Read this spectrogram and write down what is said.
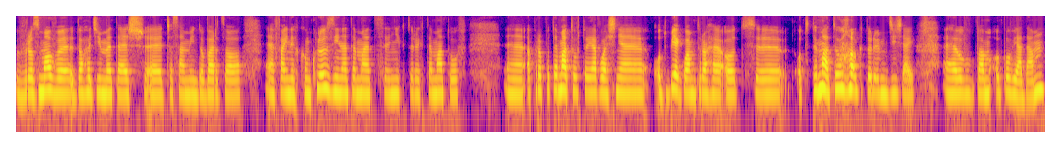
w rozmowy. Dochodzimy też czasami do bardzo fajnych konkluzji na temat niektórych tematów. E, a propos tematów, to ja właśnie odbiegłam trochę od, e, od tematu, o którym dzisiaj e, Wam opowiadam.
